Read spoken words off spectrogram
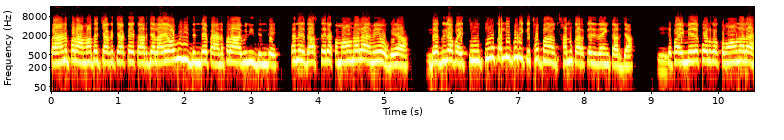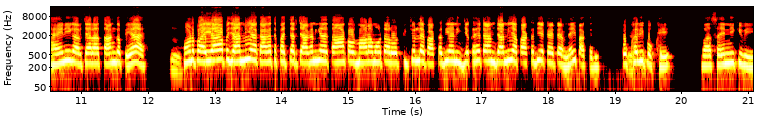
ਭੈਣ ਭਰਾਵਾਂ ਤੇ ਚੱਕ ਚੱਕ ਕੇ ਕਰਜ਼ਾ ਲਾਇਆ ਉਹ ਵੀ ਨਹੀਂ ਦਿੰਦੇ ਭੈਣ ਭਰਾ ਵੀ ਨਹੀਂ ਦਿੰਦੇ। ਕਹਿੰਦੇ ਦੱਸ ਤੇਰਾ ਕਮਾਉਣ ਵਾਲਾ ਐਵੇਂ ਹੋ ਗਿਆ। ਡਿੱਗ ਗਿਆ ਭਾਈ ਤੂੰ ਤੂੰ ਕੱਲੀ ਬੁੜੀ ਕਿੱਥੋਂ ਸਾਨੂੰ ਕਰਕੇ ਦੇ ਦੇਈਂ ਕਰਜ਼ਾ। ਤੇ ਭਾਈ ਮੇਰੇ ਕੋਲ ਕੋ ਕਮਾਉਣ ਵਾਲਾ ਹੈ ਨਹੀਂਗਾ ਵਿਚਾਰਾ ਤੰਗ ਪਿਆ ਹੈ। ਹੂੰ। ਹੁਣ ਭਾਈ ਆ ਕਾਗਜ਼ ਪੱਚਰ ਚਾਗਣੀਆਂ ਤੇ ਕੋ ਮਾੜਾ ਮੋਟਾ ਰੋਟੀ ਚੁੱਲ੍ਹੇ ਪੱਕਦੀਆਂ ਨਹੀਂ ਜੇ ਕਿਸੇ ਟਾਈਮ ਜਾਨੀ ਆ ਪੱਕਦੀ ਆ ਕਿਸੇ ਟਾਈਮ ਨਹੀਂ ਪੱਕਦੀ। ਭੁੱਖੇ ਦੀ ਭੁੱਖੇ ਬਸ ਇੰਨੀ ਕੀ ਵੀ।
